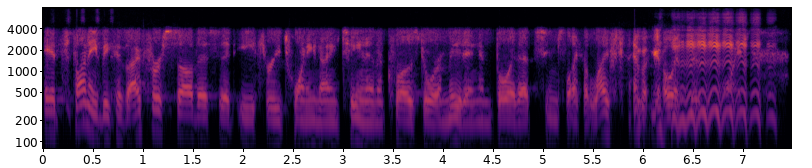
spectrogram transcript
it's funny because I first saw this at E E3 2019 in a closed door meeting, and boy, that seems like a lifetime ago at this point.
